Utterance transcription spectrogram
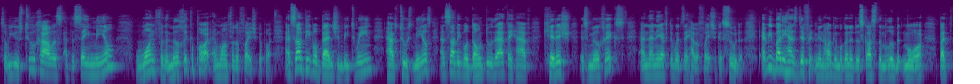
So we use two challahs at the same meal one for the milchik part and one for the fleshik part. And some people bench in between, have two meals, and some people don't do that. They have kiddush is milchiks, and then afterwards they have a fleshik suda. Everybody has different minhag, and we're going to discuss them a little bit more. But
